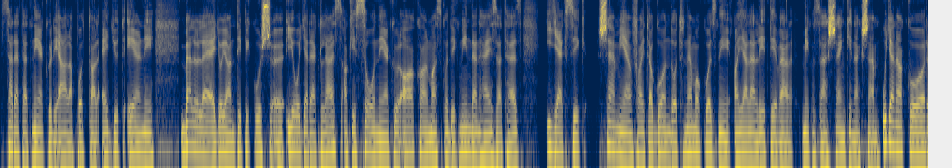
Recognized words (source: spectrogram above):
szeretet nélküli állapottal együtt élni. Belőle egy olyan tipikus jó gyerek lesz, aki szó nélkül alkalmazkodik minden helyzethez, igyekszik semmilyen fajta gondot nem okozni a jelenlétével, méghozzá senkinek sem. Ugyanakkor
